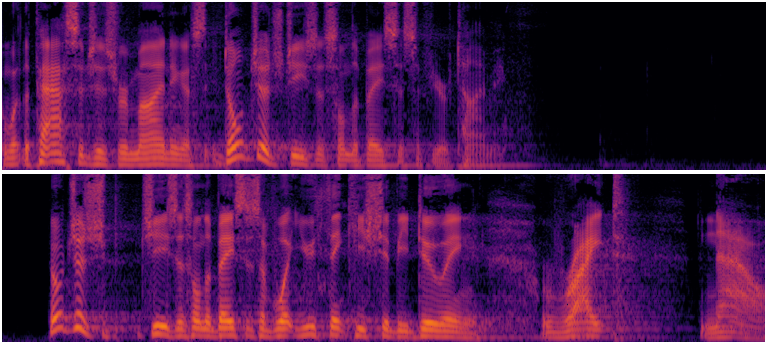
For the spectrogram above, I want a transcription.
And what the passage is reminding us don't judge Jesus on the basis of your timing. Don't judge Jesus on the basis of what you think he should be doing right now.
